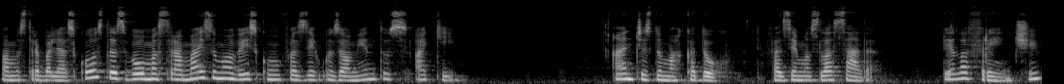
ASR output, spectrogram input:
Vamos trabalhar as costas. Vou mostrar mais uma vez como fazer os aumentos aqui. Antes do marcador, fazemos laçada pela frente.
